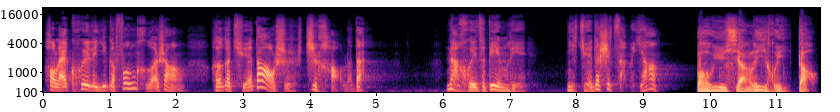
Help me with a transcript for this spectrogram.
后来亏了一个疯和尚和个瘸道士治好了的，那回子病里，你觉得是怎么样？”宝玉想了一回，道：“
